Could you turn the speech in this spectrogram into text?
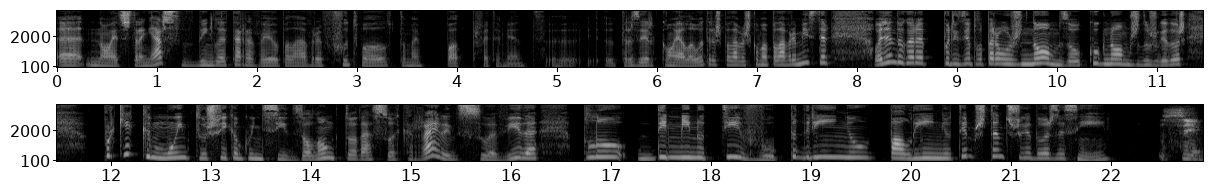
Uh, não é de estranhar-se. De Inglaterra veio a palavra futebol, também pode perfeitamente uh, trazer com ela outras palavras, como a palavra mister. Olhando agora, por exemplo, para os nomes ou cognomes dos jogadores, por que é que muitos ficam conhecidos ao longo de toda a sua carreira e de sua vida pelo diminutivo Pedrinho, Paulinho? Temos tantos jogadores assim? Sim,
